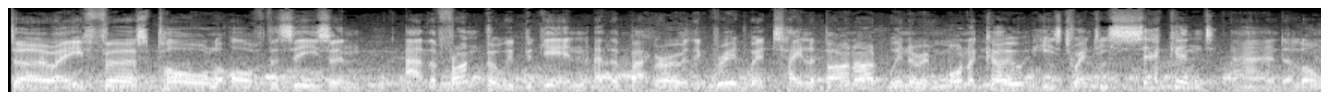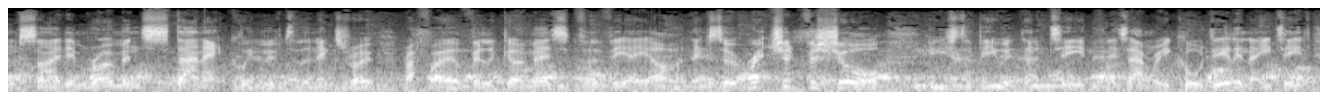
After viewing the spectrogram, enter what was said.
So a first pole of the season at the front, but we begin at the back row of the grid where Taylor Barnard, winner in Monaco, he's 22nd, and alongside him Roman Stanek. We move to the next row, Rafael Villagomez for VAR, next to Richard Verschoor, who used to be with that team. Then it's Amaury Cordeel in 18th.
